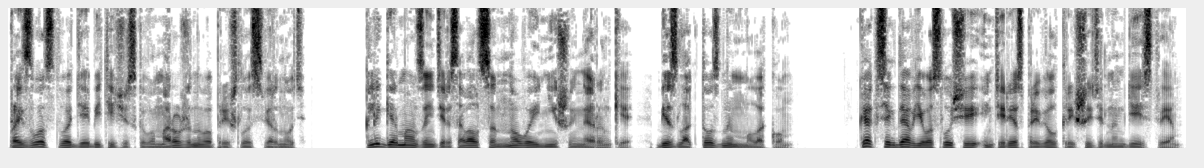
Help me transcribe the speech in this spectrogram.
Производство диабетического мороженого пришлось свернуть. Клигерман заинтересовался новой нишей на рынке — безлактозным молоком. Как всегда, в его случае интерес привел к решительным действиям.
